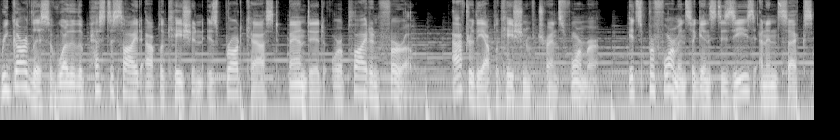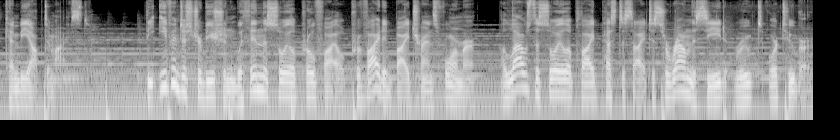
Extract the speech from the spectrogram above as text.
regardless of whether the pesticide application is broadcast, banded, or applied in furrow. After the application of Transformer, its performance against disease and insects can be optimized. The even distribution within the soil profile provided by Transformer allows the soil-applied pesticide to surround the seed, root, or tuber.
